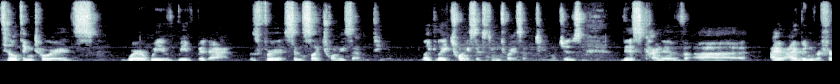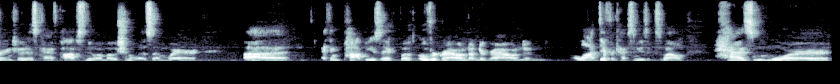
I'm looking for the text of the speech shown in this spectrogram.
tilting towards where we've we've been at for since like 2017, like late 2016, 2017, which is this kind of uh, I, have been referring to it as kind of pop's new emotionalism, where uh, I think pop music, both overground, underground, and a lot of different types of music as well, has more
